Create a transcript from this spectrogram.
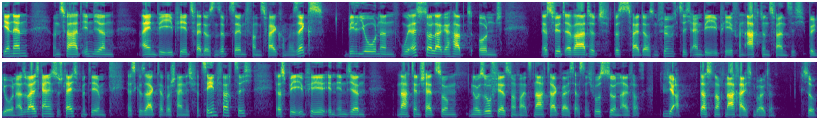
dir nennen. Und zwar hat Indien ein BIP 2017 von 2,6 Billionen US-Dollar gehabt und es wird erwartet bis 2050 ein BIP von 28 Billionen. Also war ich gar nicht so schlecht mit dem, der es gesagt hat, wahrscheinlich verzehnfacht sich das BIP in Indien nach den Schätzungen. Nur so viel jetzt nochmal als Nachtrag, weil ich das nicht wusste und einfach, ja, das noch nachreichen wollte. So,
